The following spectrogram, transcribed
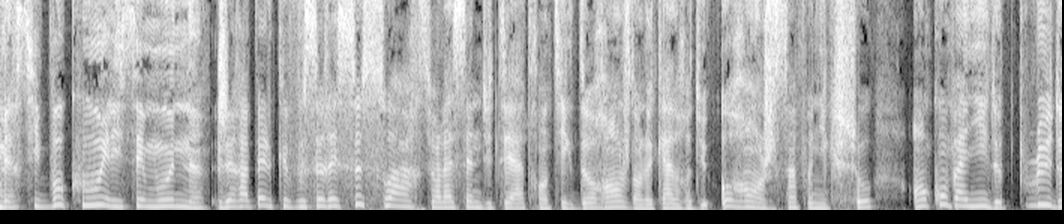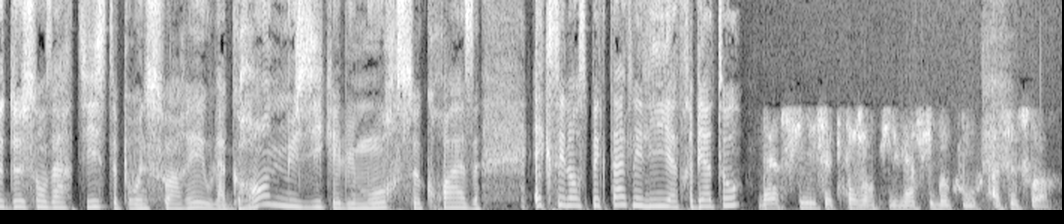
Merci beaucoup, Elise Moon. Je rappelle que vous serez ce soir sur la scène du théâtre antique d'Orange dans le cadre du Orange Symphonique Show en compagnie de plus de 200 artistes pour une soirée où la grande musique et l'humour se croisent. Excellent spectacle, Elie. À très bientôt. Merci, c'est très gentil. Merci beaucoup. À ce soir.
